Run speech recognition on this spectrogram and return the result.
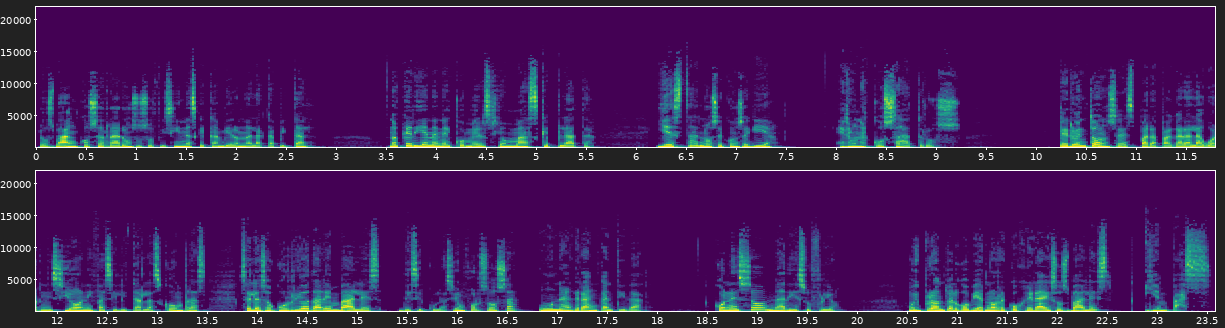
Los bancos cerraron sus oficinas que cambiaron a la capital. No querían en el comercio más que plata, y esta no se conseguía. Era una cosa atroz. Pero entonces, para pagar a la guarnición y facilitar las compras, se les ocurrió dar en vales, de circulación forzosa, una gran cantidad. Con eso nadie sufrió. Muy pronto el gobierno recogerá esos vales y en paz.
